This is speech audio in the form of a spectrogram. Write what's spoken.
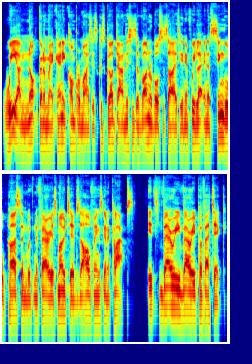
we are not going to make any compromises because, goddamn, this is a vulnerable society. And if we let in a single person with nefarious motives, the whole thing's going to collapse. It's very, very pathetic.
